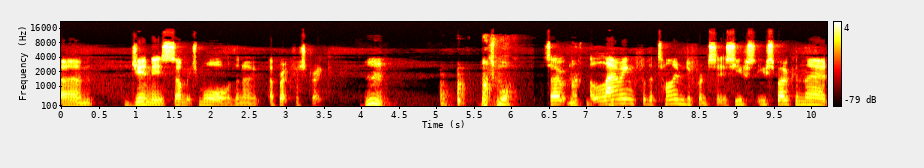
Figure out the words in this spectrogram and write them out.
um, gin is so much more than a, a breakfast drink. Mm. Much more. So Much more. allowing for the time differences, you've you've spoken there,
